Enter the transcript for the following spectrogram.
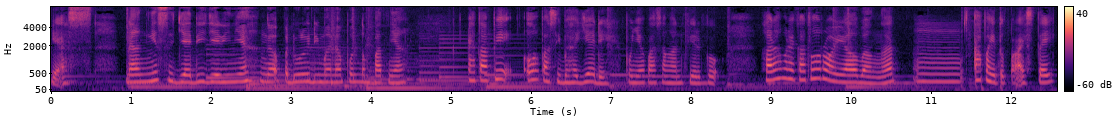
Yes nangis sejadi-jadinya nggak peduli di mana pun tempatnya. Eh tapi lo pasti bahagia deh punya pasangan Virgo. Karena mereka tuh royal banget. Hmm, apa itu price tag?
